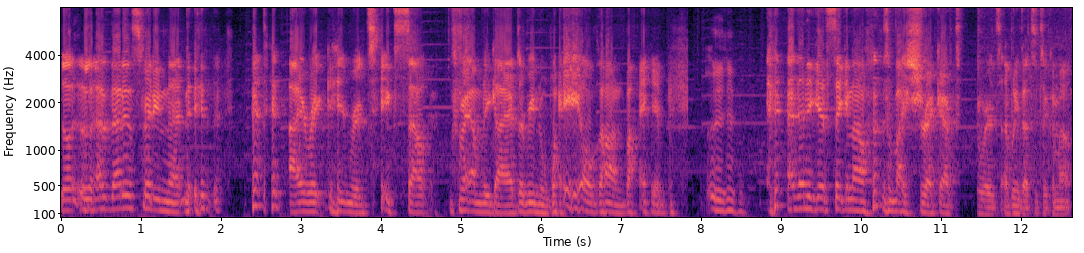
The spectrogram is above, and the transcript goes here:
no. That, that is fitting that that irate gamer takes out Family Guy after being wailed on by him. And then he gets taken out by Shrek afterwards. I believe that's who took him out.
